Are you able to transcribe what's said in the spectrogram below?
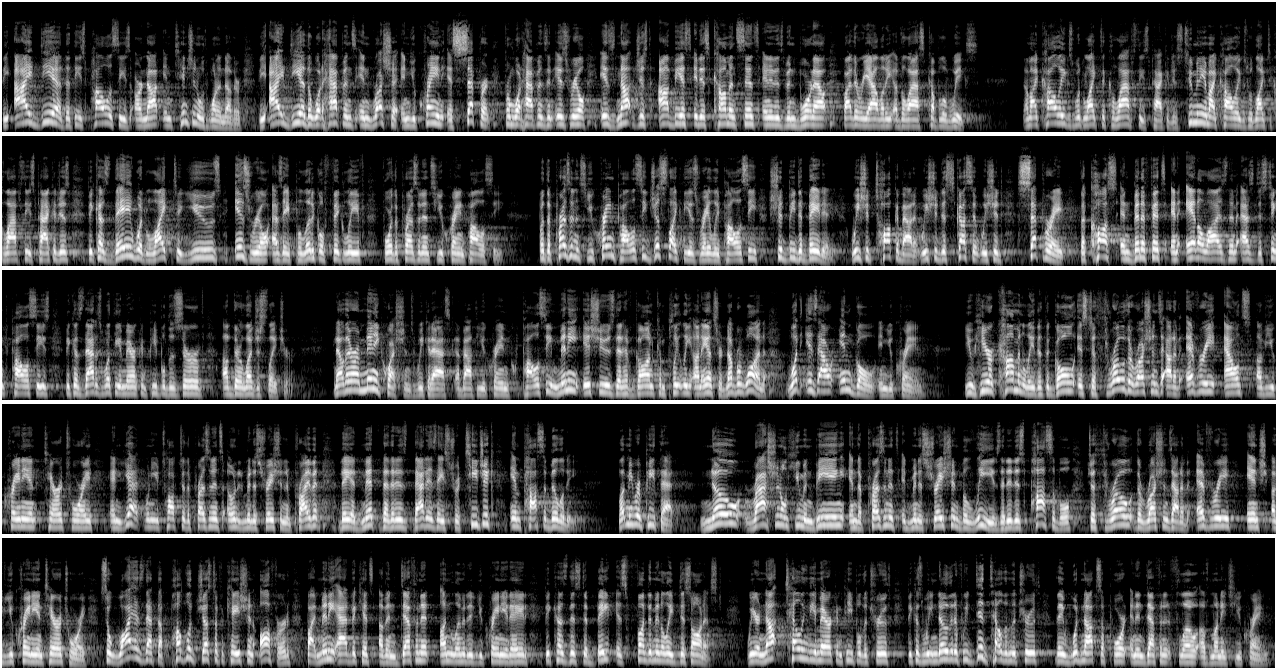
The idea that these policies are not in tension with one another, the idea that what happens in Russia and Ukraine is separate from what happens in Israel is not just obvious, it is common sense and it has been borne out by the reality of the last couple of weeks. Now, my colleagues would like to collapse these packages. Too many of my colleagues would like to collapse these packages because they would like to use Israel as a political fig leaf for the president's Ukraine policy. But the president's Ukraine policy, just like the Israeli policy, should be debated. We should talk about it. We should discuss it. We should separate the costs and benefits and analyze them as distinct policies because that is what the American people deserve of their legislature. Now, there are many questions we could ask about the Ukraine policy, many issues that have gone completely unanswered. Number one, what is our end goal in Ukraine? you hear commonly that the goal is to throw the Russians out of every ounce of Ukrainian territory. And yet, when you talk to the president's own administration in private, they admit that, that is a strategic impossibility. Let me repeat that. No rational human being in the president's administration believes that it is possible to throw the Russians out of every inch of Ukrainian territory. So why is that the public justification offered by many advocates of indefinite, unlimited Ukrainian aid? Because this debate is fundamentally dishonest. We are not telling the American people the truth because we know that if we did tell them the truth, they would not support an indefinite flow of money to Ukraine.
